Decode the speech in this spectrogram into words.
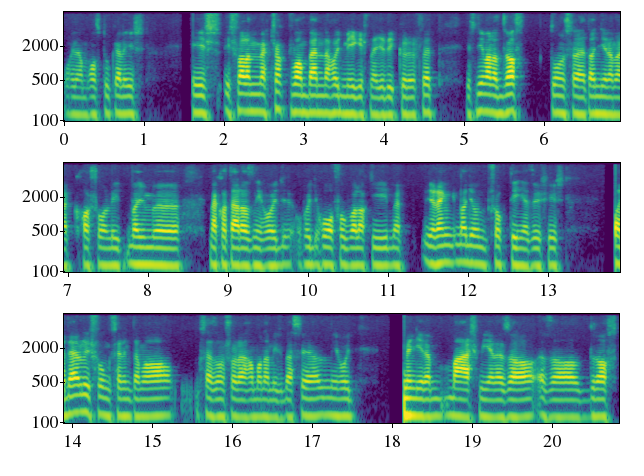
hogy nem hoztuk el, és, és, és valami meg csak van benne, hogy mégis negyedik körös lett, és nyilván a drafton se lehet annyira meghasonlít, vagy ö, meghatározni, hogy, hogy hol fog valaki, mert nagyon sok tényezős, és majd erről is fogunk szerintem a szezon során, ha ma nem is beszélni, hogy mennyire más milyen ez a, ez a draft,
